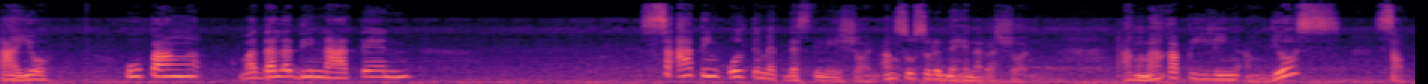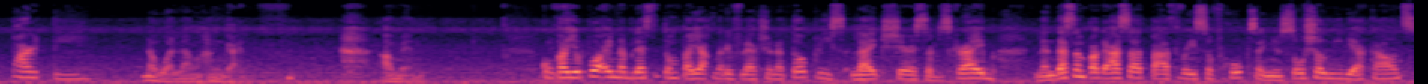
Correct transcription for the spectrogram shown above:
tayo upang madala din natin sa ating ultimate destination, ang susunod na henerasyon, ang makapiling ang Diyos sa party na walang hanggan. Amen. Kung kayo po ay nabless itong payak na reflection na to, please like, share, subscribe. Landas ng pag-asa at Pathways of Hope sa inyong social media accounts,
